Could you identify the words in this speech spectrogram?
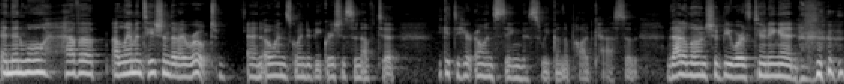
and then we'll have a, a lamentation that I wrote, and Owen's going to be gracious enough to, you get to hear Owen sing this week on the podcast. So that alone should be worth tuning in.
